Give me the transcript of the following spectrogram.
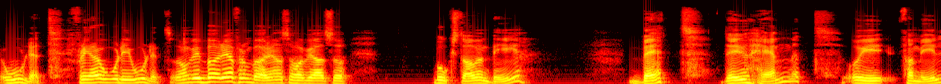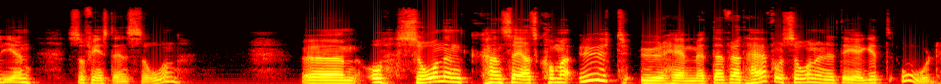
ordet, flera ord i ordet. Så om vi börjar från början så har vi alltså bokstaven B, Bett, det är ju hemmet och i familjen så finns det en son. Um, och sonen kan sägas komma ut ur hemmet därför att här får sonen ett eget ord,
